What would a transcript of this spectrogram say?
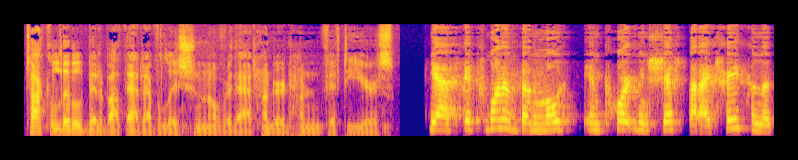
Talk a little bit about that evolution over that 100, 150 years. Yes, it's one of the most important shifts that I trace in this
